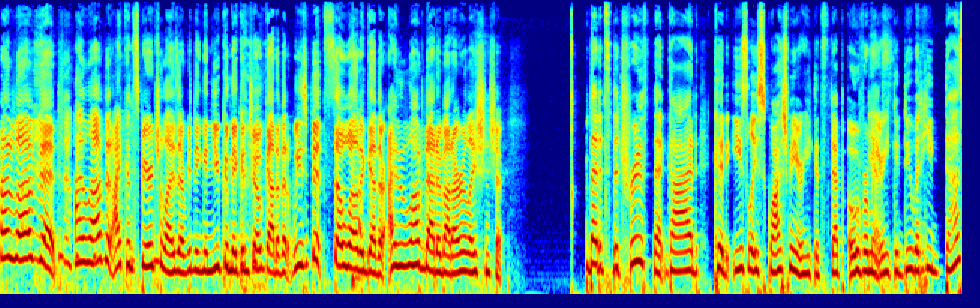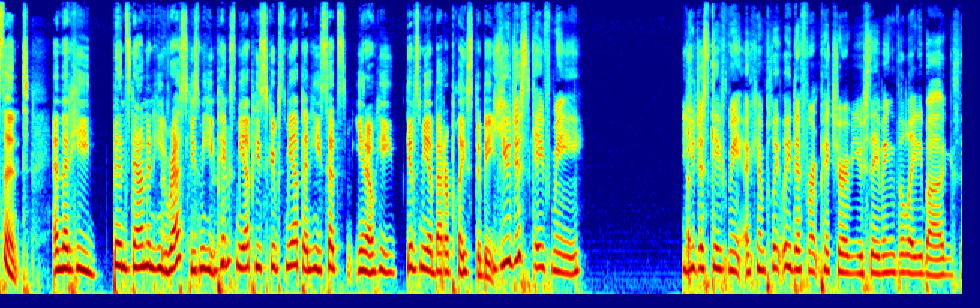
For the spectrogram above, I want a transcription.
I love that. I love that I can spiritualize everything and you can make a joke out of it. We fit so well together. I love that about our relationship. But it's the truth that God could easily squash me or he could step over me or he could do what he doesn't and that he bends down and he rescues me. He picks me up, he scoops me up and he sets, you know, he gives me a better place to be. You just gave me you just gave me a completely different picture of you saving the ladybugs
